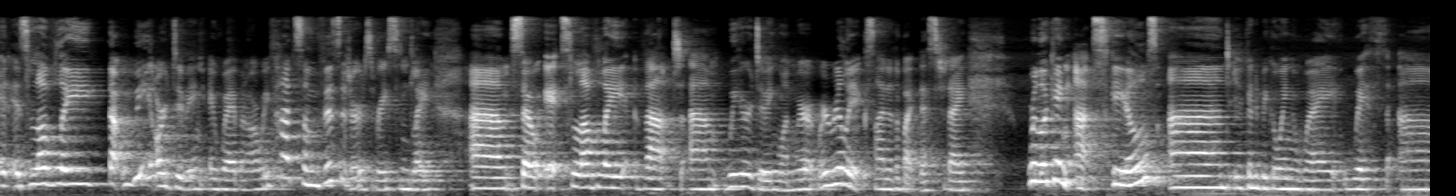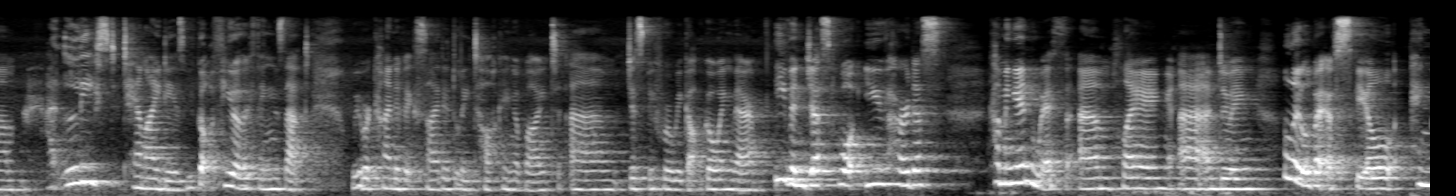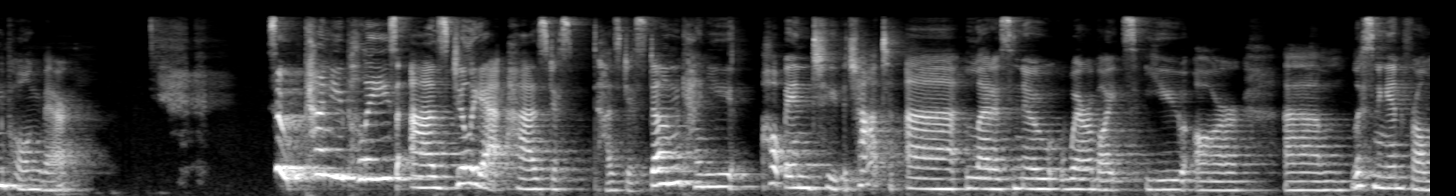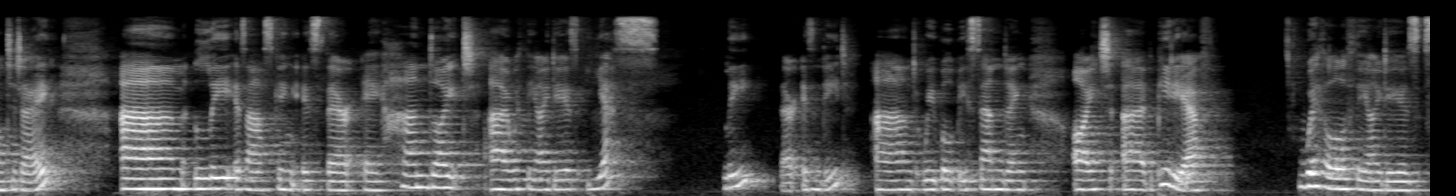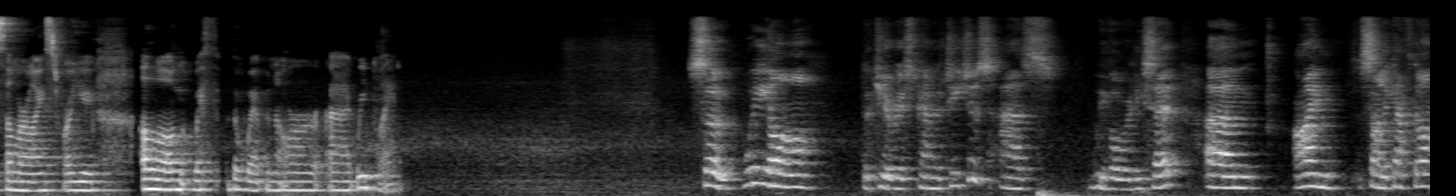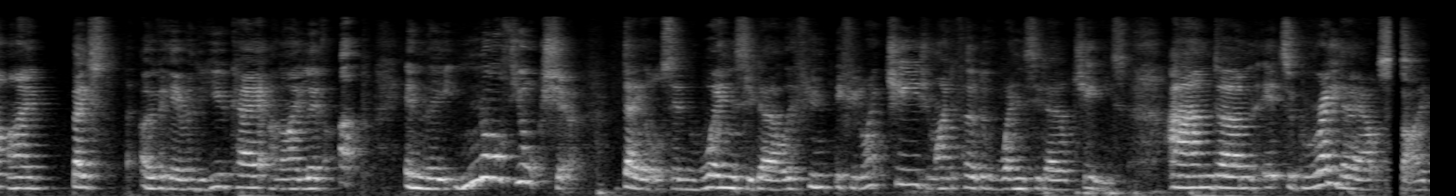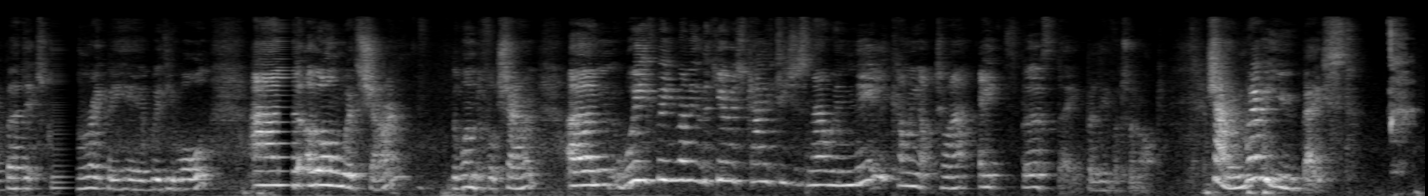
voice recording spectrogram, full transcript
it is lovely that we are doing a webinar. We've had some visitors recently, um, so it's lovely that um, we are doing one. We're, we're really excited about this today. We're looking at scales and you're going to be going away with um, at least 10 ideas. We've got a few other things that we were kind of excitedly talking about um, just before we got going there. Even just what you heard us coming in with, um, playing uh, and doing a little bit of scale ping pong there. So can you please, as Juliet has just has just done, can you hop into the chat, uh, let us know whereabouts you are um, listening in from today. Um, Lee is asking, is there a handout uh, with the ideas? Yes, Lee, there is indeed. And we will be sending out uh, the PDF with all of the ideas summarised for you along with the webinar uh, replay. So we are the Curious Piano Teachers, as we've already said. Um, I'm Sally Cathcart. I'm based over here in the UK and I live up in the North Yorkshire Dales in Wensleydale. If you if you like cheese, you might have heard of Wensleydale cheese. And um, it's a grey day outside, but it's great to be here with you all. And along with Sharon, the wonderful Sharon, um, we've been running the Curious Piano Teachers now. We're nearly coming up to our eighth birthday, believe it or not. Sharon, where are you based?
